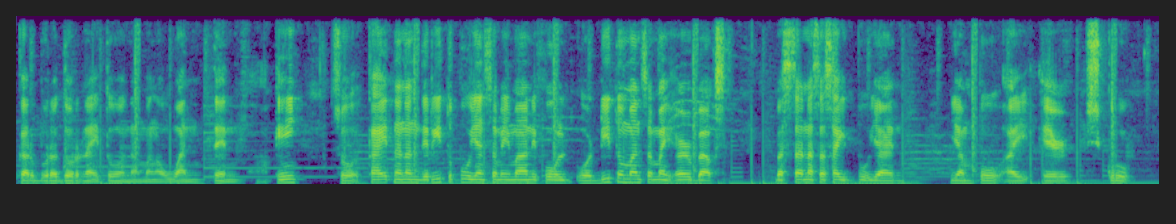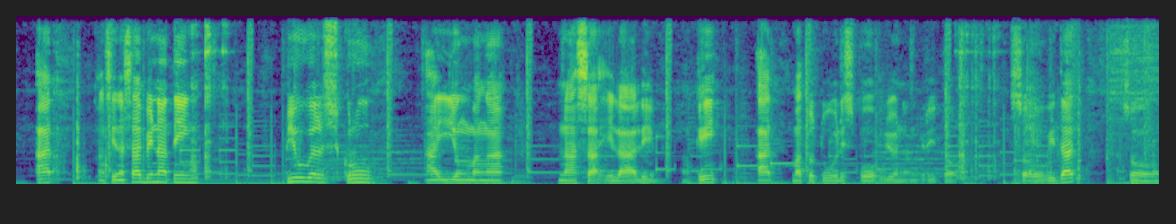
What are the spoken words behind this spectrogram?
carburetor na ito ng mga 110. Okay? So kahit na nandirito po yan sa may manifold or dito man sa may airbox, basta nasa side po yan, yan po ay air screw. At ang sinasabi nating fuel screw ay yung mga nasa ilalim. Okay? At matutulis po yun ang dito. So with that, so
